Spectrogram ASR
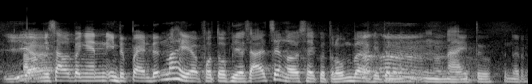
Iya. kalau misal pengen independen mah ya foto biasa aja nggak usah ikut lomba gitu loh. Mm, nah itu bener.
